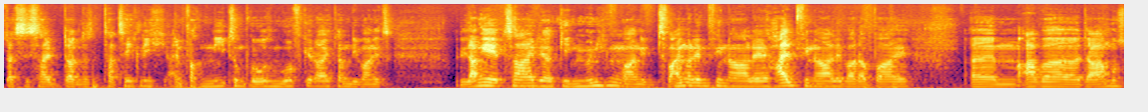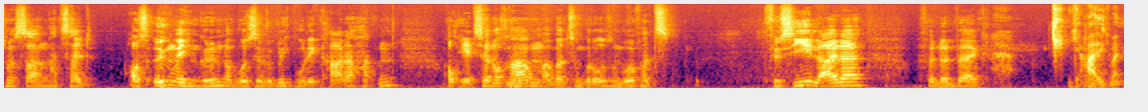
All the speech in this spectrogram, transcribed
dass es halt dann tatsächlich einfach nie zum großen Wurf gereicht haben. Die waren jetzt lange Zeit ja gegen München, waren die zweimal im Finale, Halbfinale war dabei. Ähm, aber da muss man sagen, hat es halt aus irgendwelchen Gründen, obwohl sie wirklich gute Kader hatten, auch jetzt ja noch haben, aber zum großen Wurf hat es für sie leider, für Nürnberg Ja, ich meine,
